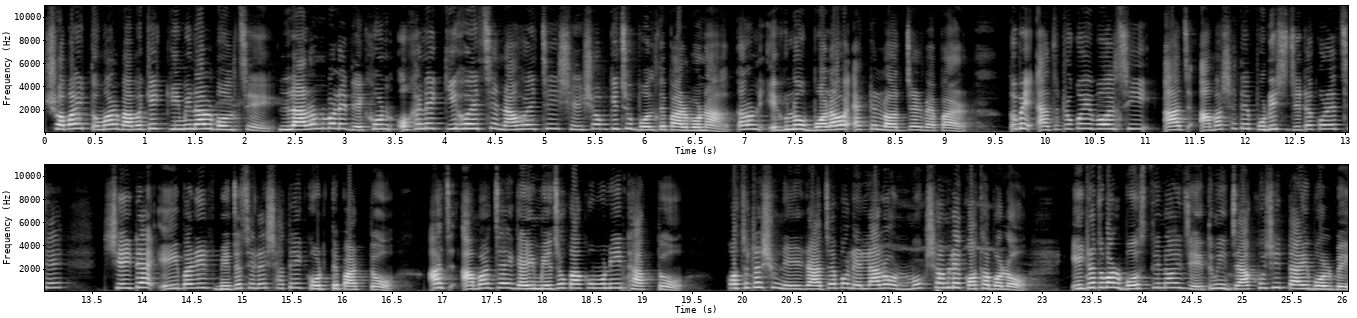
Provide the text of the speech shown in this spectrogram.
সবাই তোমার বাবাকে ক্রিমিনাল বলছে। লালন বলে, দেখুন, ওখানে কি হয়েছে, না হয়েছে, সেই সব কিছু বলতে পারব না। কারণ এগুলো বলাও একটা লজ্জার ব্যাপার। তবে এতটুকুই বলছি, আজ আমার সাথে পুলিশ যেটা করেছে, সেইটা এই বাড়ির মেজ ছেলের সাথেই করতে পারতো। আজ আমার জায়গায় মেজ কাকুমনি থাকতো। কথাটা শুনে রাজা বলে, লালন, মুখ সামলে কথা বলো। এটা তোমার বস্তি নয় যে, তুমি যা খুশি তাই বলবে।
